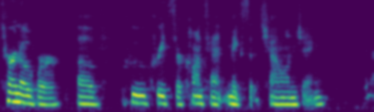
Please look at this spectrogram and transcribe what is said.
turnover of who creates their content makes it challenging. Yeah.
